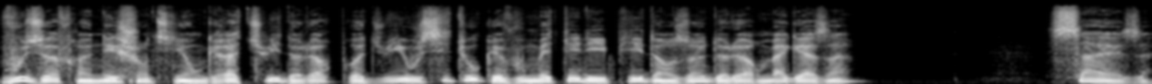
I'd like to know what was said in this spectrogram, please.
vous offrent un échantillon gratuit de leurs produits aussitôt que vous mettez les pieds dans un de leurs magasins? 16.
